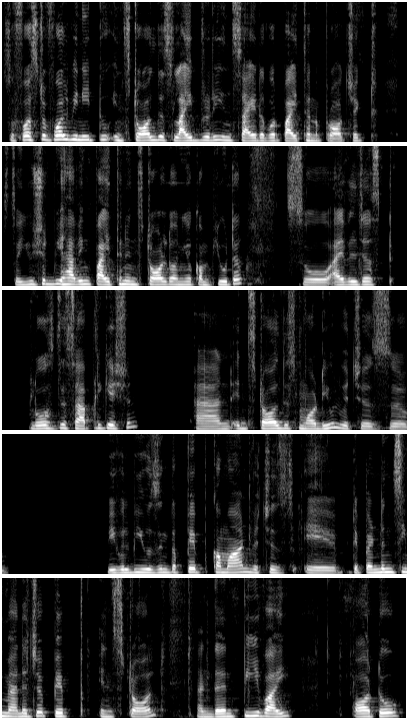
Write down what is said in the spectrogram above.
so first of all we need to install this library inside our python project so you should be having python installed on your computer so i will just close this application and install this module which is uh, we will be using the pip command which is a dependency manager pip install and then py auto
